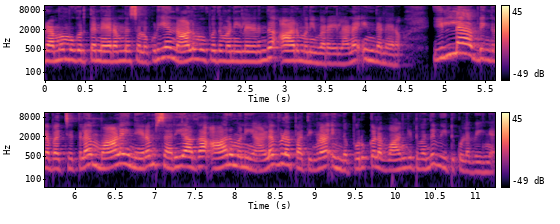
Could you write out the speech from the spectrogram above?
பிரம்ம முகூர்த்த நேரம்னு சொல்லக்கூடிய நாலு முப்பது மணியிலிருந்து ஆறு மணி வரையிலான இந்த நேரம். இல்லை அப்படிங்கிற பட்சத்தில் மாலை நேரம் சரியாக ஆறு மணி அளவில் பார்த்தீங்கன்னா இந்த பொருட்களை வாங்கிட்டு வந்து வீட்டுக்குள்ளே வைங்க.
